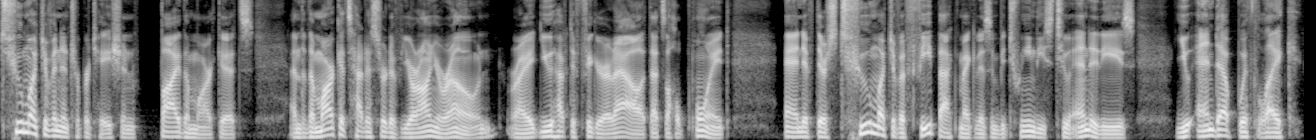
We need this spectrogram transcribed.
too much of an interpretation by the markets and that the markets had to sort of you're on your own, right? You have to figure it out. That's the whole point. And if there's too much of a feedback mechanism between these two entities, you end up with like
